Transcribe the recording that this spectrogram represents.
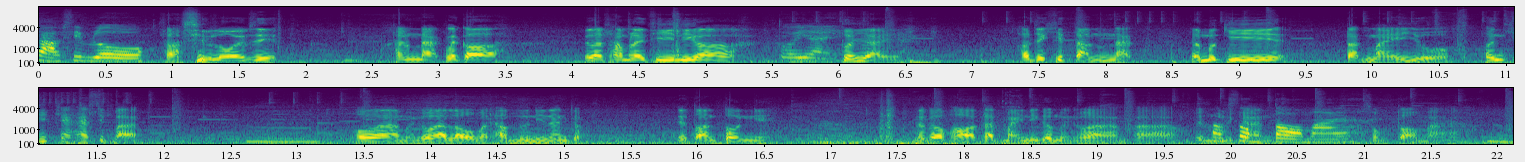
สามสิบโลสามสิบโลเอฟซีทั้งหนักแล้วก็เวลาทำอะไรทีนี่ก็ตัวใหญ่ ตัวใหญ่ เขาจะคิดตามน้ำหนัก แต่เมื่อกี้ตัดไหมอยู่เพิ่นคิดแค่ 50 บาท อืมเพราะว่าเหมือนกับว่าเรามาทำนู่นนี่นั่นกับในตอนต้นไง อืมแล้วก็พอตัดไหมนี่ก็เหมือนกับว่าอ่าเป็นบเขาริส่กางรต่อมาส่งต่อมา อืม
